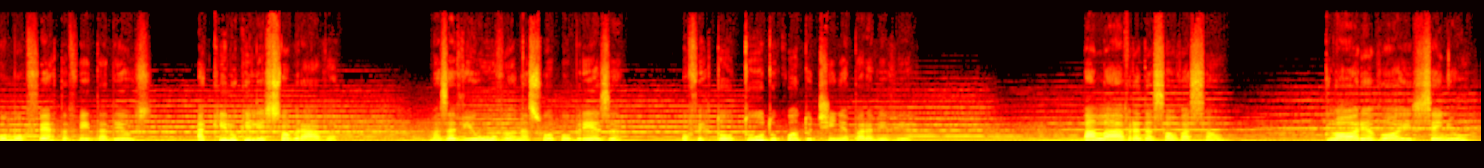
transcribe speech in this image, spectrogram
como oferta feita a Deus aquilo que lhes sobrava. Mas a viúva, na sua pobreza, ofertou tudo quanto tinha para viver. Palavra da Salvação. Glória a vós, Senhor.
